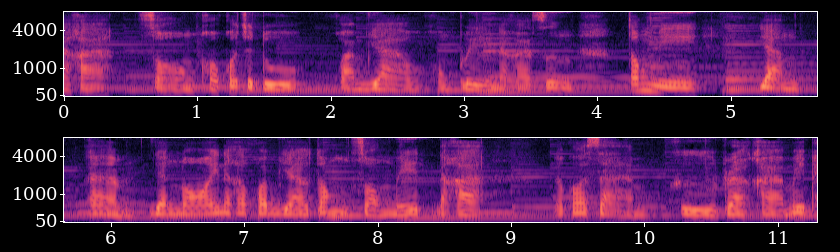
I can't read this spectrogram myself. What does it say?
นะคะสองเขาก็จะดูความยาวของเปลนะคะ ซึ่งต้องมีอย่างอ่าอย่างน้อยนะคะ ความยาวต้อง 2 เมตรนะคะ แล้วก็ 3 คือราคาไม่แพ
